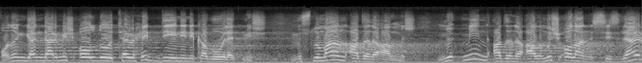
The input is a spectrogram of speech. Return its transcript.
onun göndermiş olduğu tevhid dinini kabul etmiş, Müslüman adını almış, mümin adını almış olan sizler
